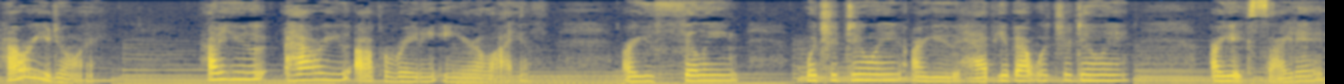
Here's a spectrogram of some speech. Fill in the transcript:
How are you doing? How do you how are you operating in your life? Are you feeling what you're doing? Are you happy about what you're doing? Are you excited?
